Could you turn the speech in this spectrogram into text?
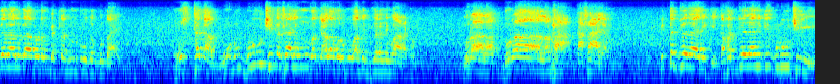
జ్వరాలు కావడం పెట్టడంతో తగ్గుతాయి. ముస్తక మూడు గుడూచి కషాయం చాలా వరకు వాత నివారకం. దురాల దురాలభ కషాయం. పిత్తజ్వరానికి కఫజ్వరానికి గుడూచి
